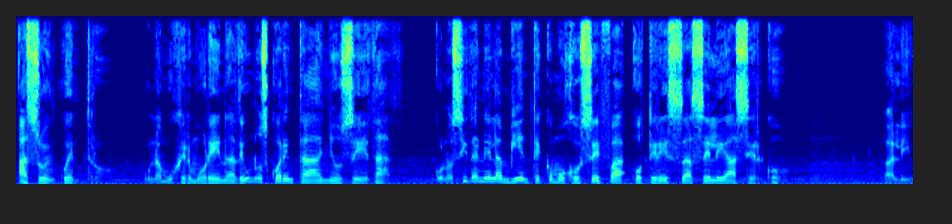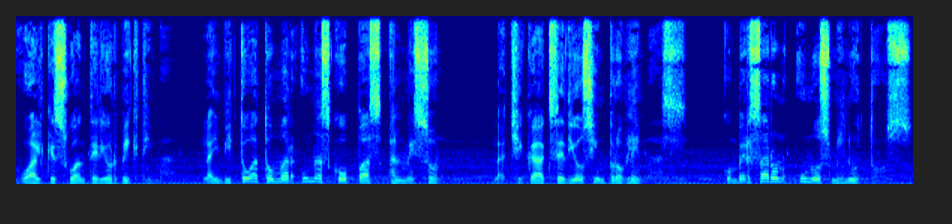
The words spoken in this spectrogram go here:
A su encuentro, una mujer morena de unos 40 años de edad, conocida en el ambiente como Josefa o Teresa, se le acercó. Al igual que su anterior víctima, la invitó a tomar unas copas al mesón. La chica accedió sin problemas. Conversaron unos minutos,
